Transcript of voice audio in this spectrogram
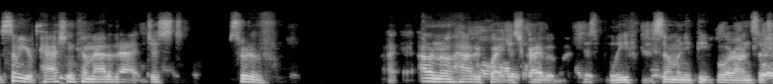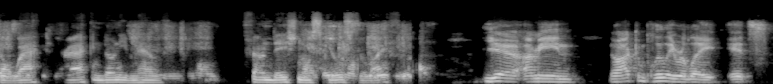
some of your passion come out of that just sort of I, I don't know how to quite describe it, but just belief that so many people are on such a whack track and don't even have foundational skills for life. Yeah, I mean, no, I completely relate. It's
